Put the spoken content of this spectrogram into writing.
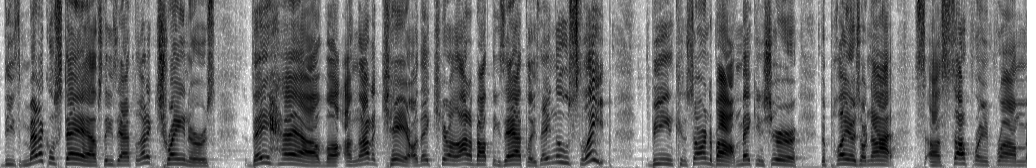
these medical staffs, these athletic trainers, they have uh, a lot of care or they care a lot about these athletes. They lose sleep being concerned about making sure the players are not uh, suffering from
